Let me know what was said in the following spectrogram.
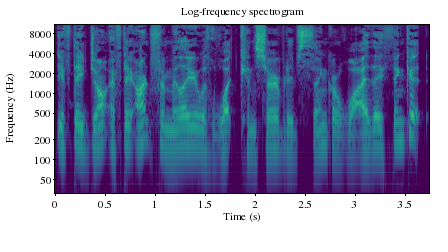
if they don't if they aren't familiar with what conservatives think or why they think it,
